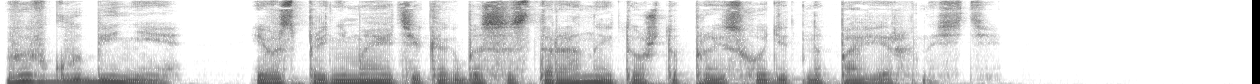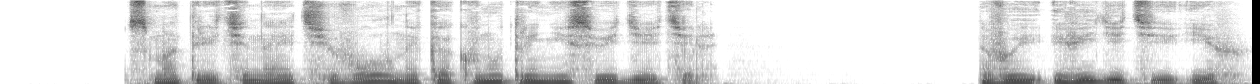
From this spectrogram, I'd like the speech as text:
Вы в глубине и воспринимаете как бы со стороны то, что происходит на поверхности. Смотрите на эти волны, как внутренний свидетель. Вы видите их,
